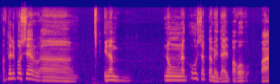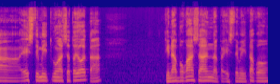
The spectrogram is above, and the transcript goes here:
Actually po sir, ah, ilang nung nag-usap kami dahil pa, ko- pa-estimate ko nga sa Toyota, Kinabukasan, nagpa-estimate ako,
